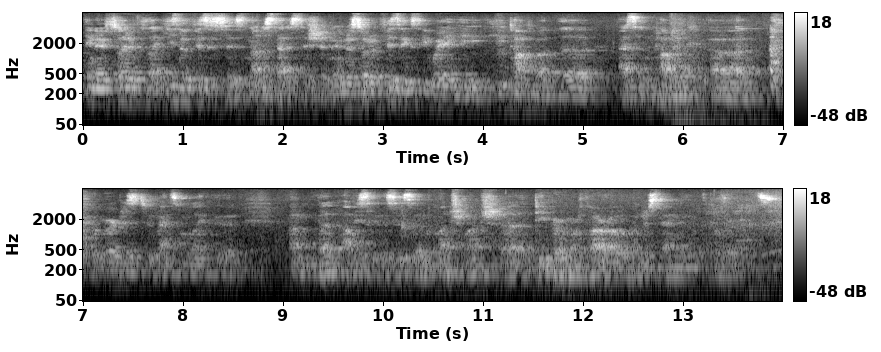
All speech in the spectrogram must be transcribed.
in a sort of like, he's a physicist, not a statistician. In a sort of physicsy way, he, he talked about the asymptotic uh, convergence to maximum likelihood. Um, but obviously this is a much, much uh, deeper, more thorough understanding of the convergence.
